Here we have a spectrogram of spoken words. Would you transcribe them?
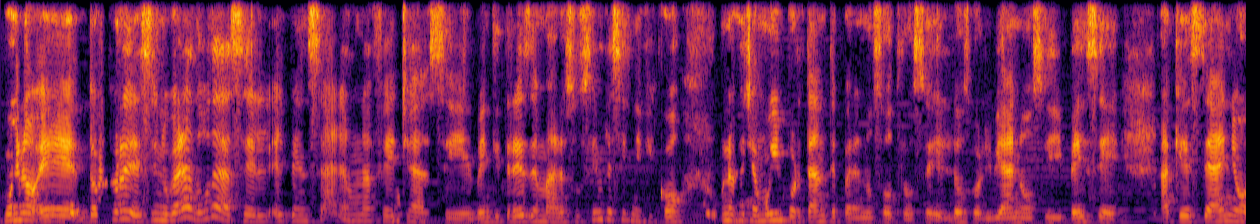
Bueno, eh, doctor, eh, sin lugar a dudas, el, pensar en una fecha así, el 23 de marzo, siempre significó una fecha muy importante para nosotros, eh, los bolivianos, y pese a que este año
